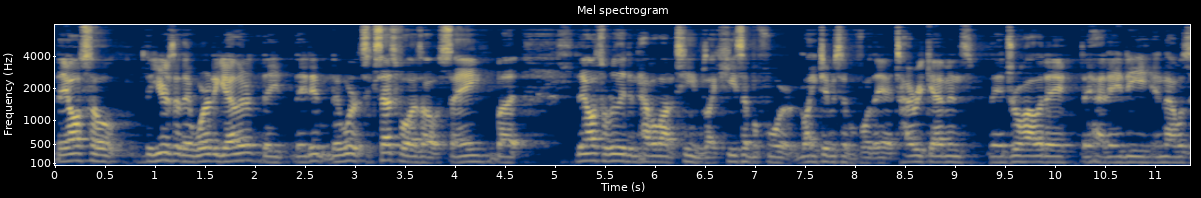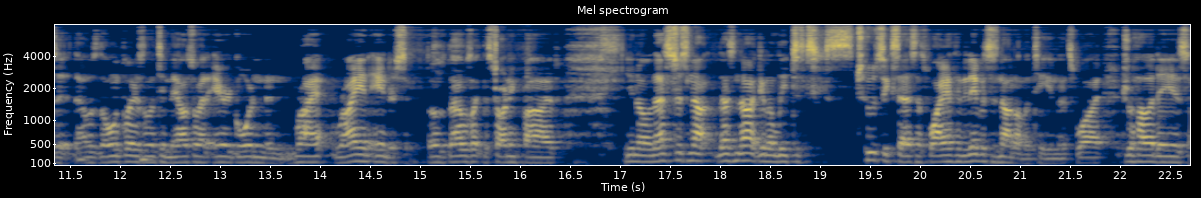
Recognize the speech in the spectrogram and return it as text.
they also the years that they were together, they they didn't they weren't successful as I was saying, but they also really didn't have a lot of teams. Like he said before, like Jimmy said before, they had Tyreke Evans, they had Jrue Holiday, they had AD, and that was it. That was the only players on the team. They also had Eric Gordon and Ryan, Ryan Anderson. Those that was like the starting five. You know, that's just not that's not going to lead to to success. That's why Anthony Davis is not on the team. That's why Jrue Holiday is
